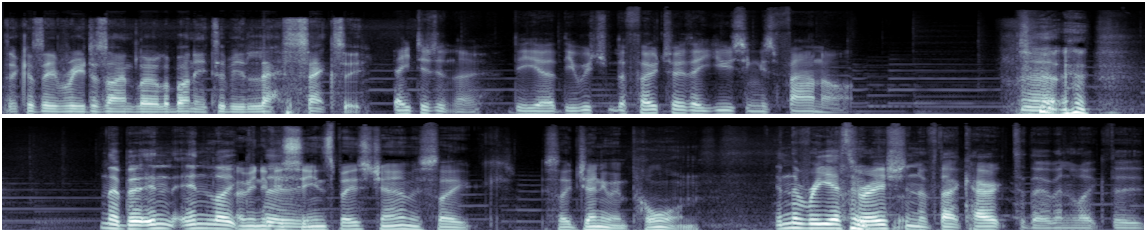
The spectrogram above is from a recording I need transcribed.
because they redesigned Lola Bunny to be less sexy. They didn't though. The uh, the original the photo they're using is fan art. Uh, No, but in in like I mean, the, have you seen Space Jam? It's like it's like genuine porn. in the reiteration of that character though, in like the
